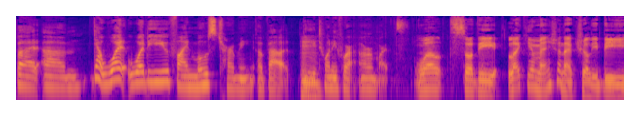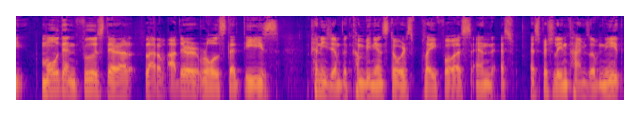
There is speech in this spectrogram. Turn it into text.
But um, yeah, what what do you find most charming about the 24 hour marts? Well, so the like you mentioned, actually, the more than foods, there are a lot of other roles that these 편의점, the convenience stores, play for us, and es- especially in times of need.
